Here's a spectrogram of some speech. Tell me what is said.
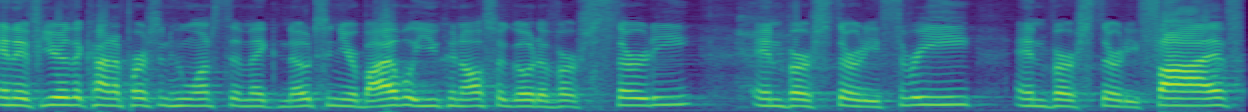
And if you're the kind of person who wants to make notes in your Bible, you can also go to verse 30 and verse 33 and verse 35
